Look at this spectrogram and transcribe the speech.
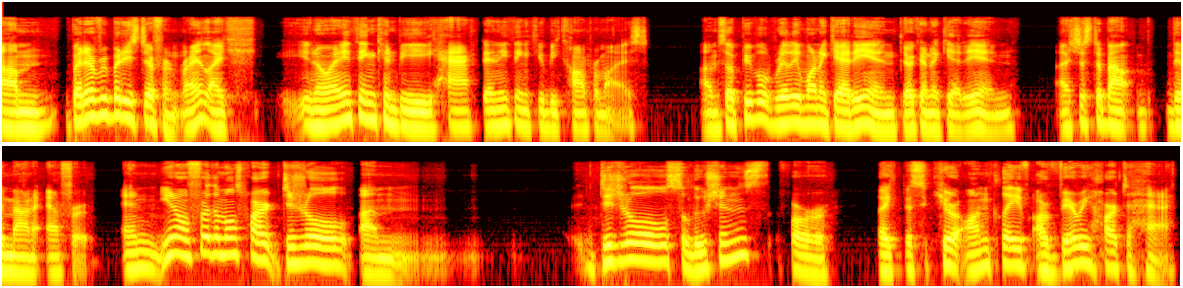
Um, but everybody's different, right? Like you know, anything can be hacked, anything can be compromised. Um, so if people really want to get in, they're going to get in. Uh, it's just about the amount of effort. And you know, for the most part, digital um, digital solutions for like the secure enclave are very hard to hack.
